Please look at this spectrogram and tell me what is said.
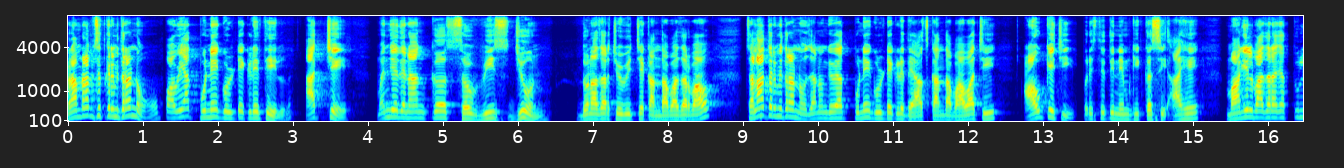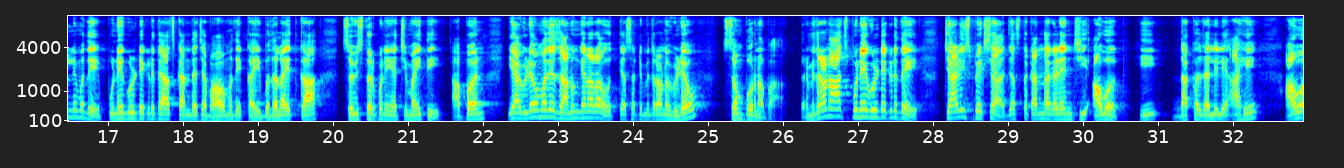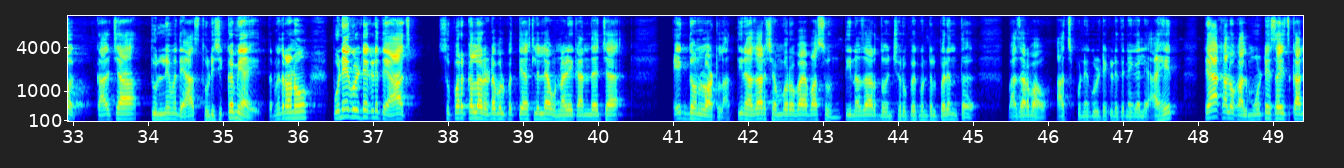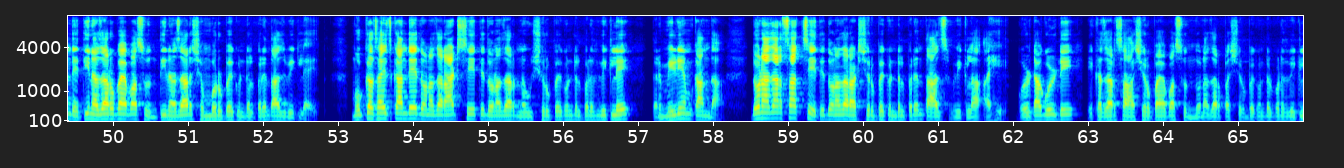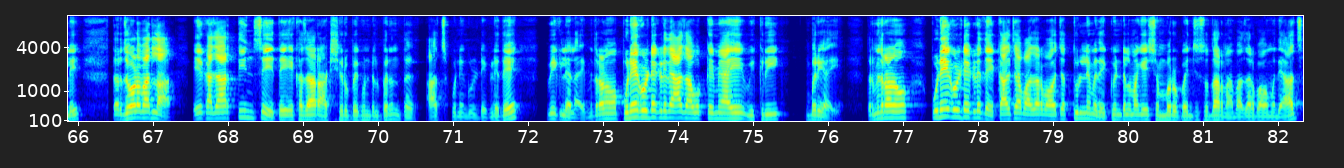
राम राम शेतकरी मित्रांनो पाहुयात पुणे गुलटेकडे येथील आजचे म्हणजे दिनांक सव्वीस जून दोन हजार चोवीसचे कांदा बाजार भाव. चला तर मित्रांनो जाणून घेऊयात पुणे गुलटेकडे ते आज कांदा भावाची आवकेची परिस्थिती नेमकी कशी आहे? मागील बाजाराच्या तुलनेमध्ये पुणे गुलटेकडे ते आज कांद्याच्या भावामध्ये काही बदल आहेत का? सविस्तरपणे याची माहिती आपण या व्हिडिओमध्ये जाणून घेणार आहोत. त्यासाठी मित्रांनो व्हिडिओ संपूर्ण पहा. तर मित्रांनो आज पुणे गुलटेकडे ते चाळीसपेक्षा जास्त कांदा गाड्यांची आवक ही दाखल झालेली आहे. आवक कालच्या तुलनेमध्ये आज थोडीशी कमी आहे. तर मित्रांनो पुणे गुलटेकडे ते आज सुपर कलर डबल पत्ती असलेल्या उन्हाळी कांद्याच्या एक दोन लॉटला तीन हजार शंभर रुपयापासून तीन हजार दोनशे रुपये क्विंटलपर्यंत बाजारभाव आज पुणे गुलटेकडे ते निघाले आहेत. त्या खालोखाल मोठे साईज कांदे तीन हजार रुपयापासून तीन हजार शंभर रुपये क्विंटलपर्यंत आज विकले आहेत. मोकल साईज कांदे दोन हजार आठशे ते दोन हजार नऊशे रुपये क्विंटलपर्यंत विकले. तर मीडियम कांदा दोन हजार सातशे ते दोन हजार आठशे रुपये क्विंटलपर्यंत आज विकला आहे. गोलटा गोल्टी एक हजार सहाशे रुपयापासून दोन हजार पाचशे रुपये क्विंटलपर्यंत विकले. तर जोड बादला एक हजार तीनशे ते एक हजार आठशे रुपये क्विंटलपर्यंत आज पुणे गुलटेकडे ते विकलेलं आहे. मित्रांनो पुणे गुलटेकडे ते आज आवक कमी आहे विक्री बरी आहे. तर मित्रांनो पुणे गुलटेकडे ते कालच्या बाजारभावाच्या तुलनेमध्ये क्विंटल मागे शंभर रुपयांची सुधारणा बाजारभावामध्ये आज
